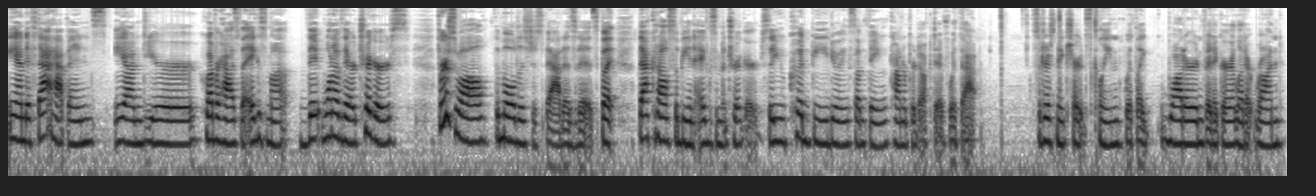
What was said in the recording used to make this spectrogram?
And if that happens and your whoever has the eczema, that one of their triggers First of all, the mold is just bad as it is, but that could also be an eczema trigger. So you could be doing something counterproductive with that. So just make sure it's clean with like water and vinegar, let it run.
